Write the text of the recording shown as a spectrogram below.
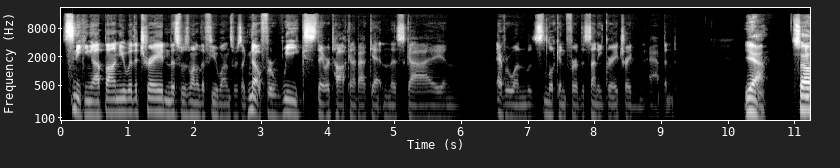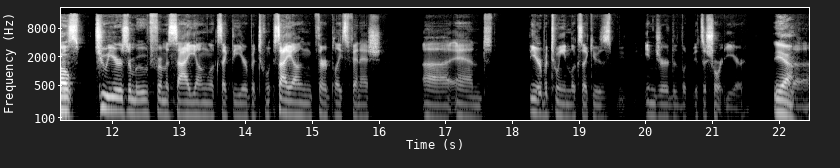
sneaking up on you with a trade, and this was one of the few ones where it's like, no, for weeks they were talking about getting this guy, and everyone was looking for the Sonny Gray trade, and it happened. Yeah. So two years removed from a Cy Young. Looks like the year between Cy Young third place finish, uh, and the year between looks like he was injured. It's a short year. yeah, But, uh,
